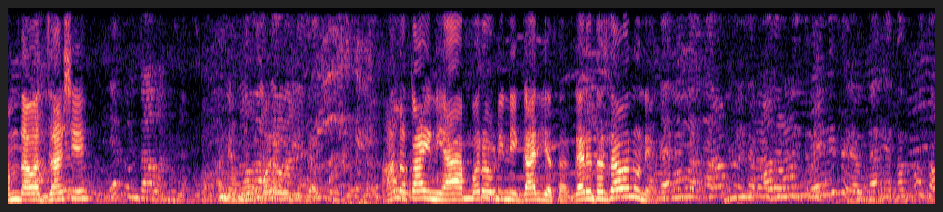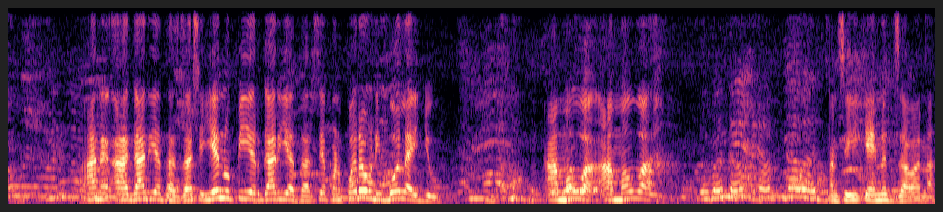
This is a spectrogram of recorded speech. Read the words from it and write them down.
અમદાવાદ જશે? અને હું પરવડી જાઉં. હાલો, કાંઈ નહીં, આ પરવડીની ગારિયાધાર ગારિયાધાર જવાનું ને? આને આ ગારિયાધાર જશે. એનું પિયર ગારિયાધાર છે, પણ પરવડી બોલાઈ ગયું. આ મવા આ મવા. અને એ ક્યાંય નથી જવાના.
